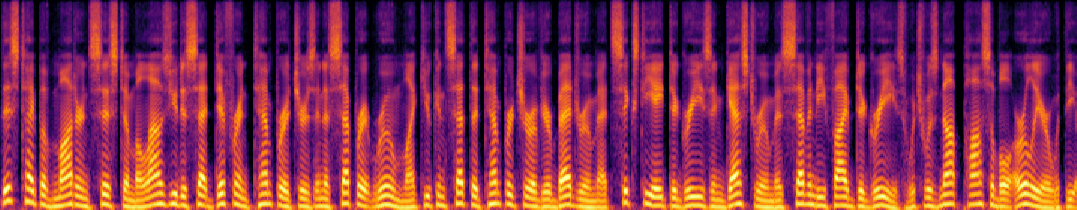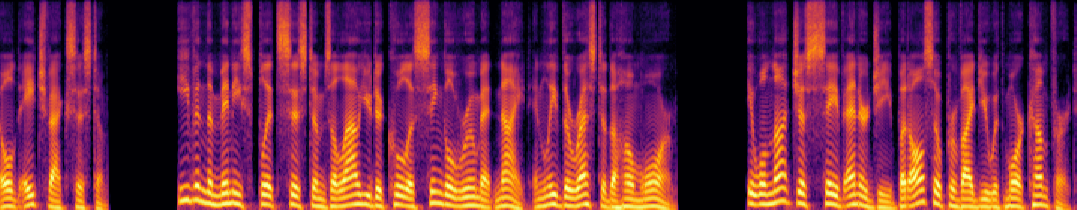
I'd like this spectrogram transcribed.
This type of modern system allows you to set different temperatures in a separate room like you can set the temperature of your bedroom at 68 degrees and guest room as 75 degrees which was not possible earlier with the old HVAC system. Even the mini split systems allow you to cool a single room at night and leave the rest of the home warm. It will not just save energy but also provide you with more comfort.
